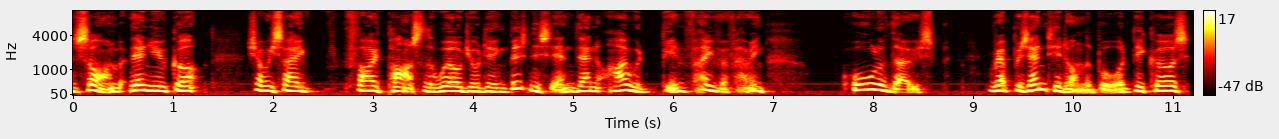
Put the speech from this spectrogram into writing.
and so on. But then you've got, shall we say, five parts of the world you're doing business in, then I would be in favour of having all of those represented on the board because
